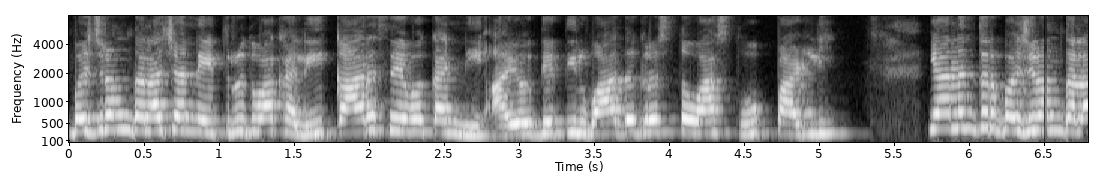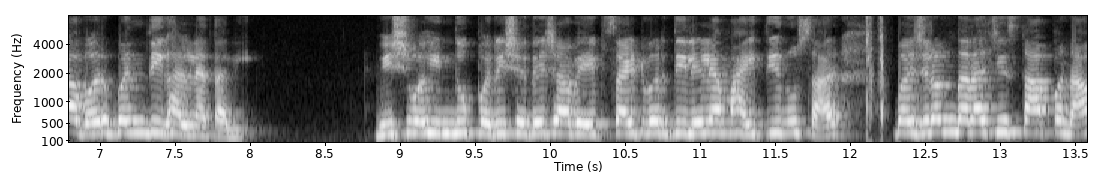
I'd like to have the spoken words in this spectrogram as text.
बजरंग दलाच्या नेतृत्वाखाली कारसेवकांनी अयोध्येतील वादग्रस्त वास्तू पाडली. यानंतर बजरंग दलावर बंदी घालण्यात आली. विश्व हिंदू परिषदेच्या वेबसाईटवर दिलेल्या माहितीनुसार बजरंग दलाची स्थापना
